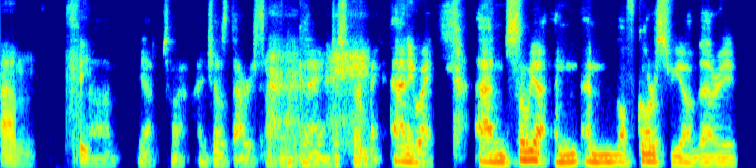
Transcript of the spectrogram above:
Um, sí. Yeah, so I just is something uh, disturbing. Anyway, and so yeah, and, and of course we are very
